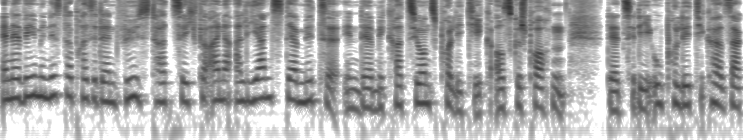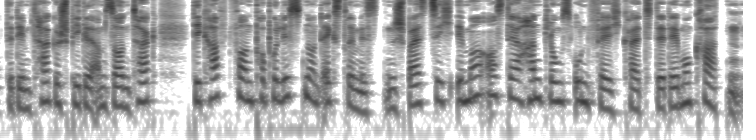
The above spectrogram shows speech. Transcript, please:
NRW-Ministerpräsident Wüst hat sich für eine Allianz der Mitte in der Migrationspolitik ausgesprochen. Der CDU-Politiker sagte dem Tagesspiegel am Sonntag, die Kraft von Populisten und Extremisten speist sich immer aus der Handlungsunfähigkeit der Demokraten.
